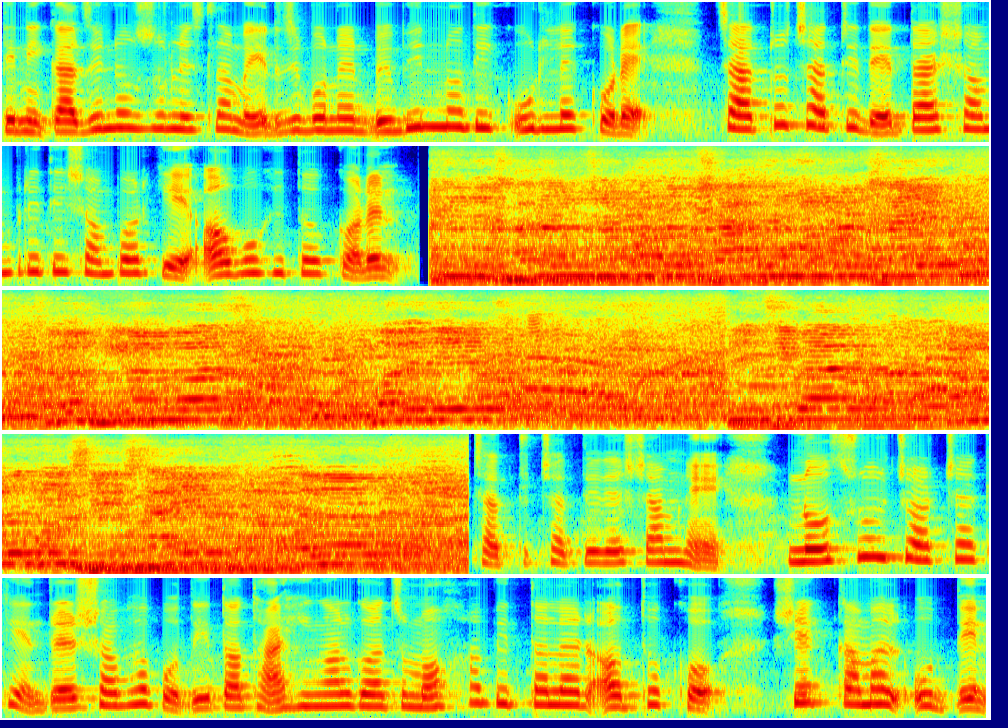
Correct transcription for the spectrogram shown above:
তিনি কাজী নজরুল ইসলামের জীবনের বিভিন্ন দিক উল্লেখ করে ছাত্রছাত্রীদের তার সম্প্রীতি সম্পর্কে অবহিত করেন। কেন্দ্রের ছাত্রছাত্রীদের সামনে নজরুল চর্চা কেন্দ্রের সভাপতি তথা হিঙ্গলগঞ্জ মহাবিদ্যালয়ের অধ্যক্ষ শেখ কামাল উদ্দিন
